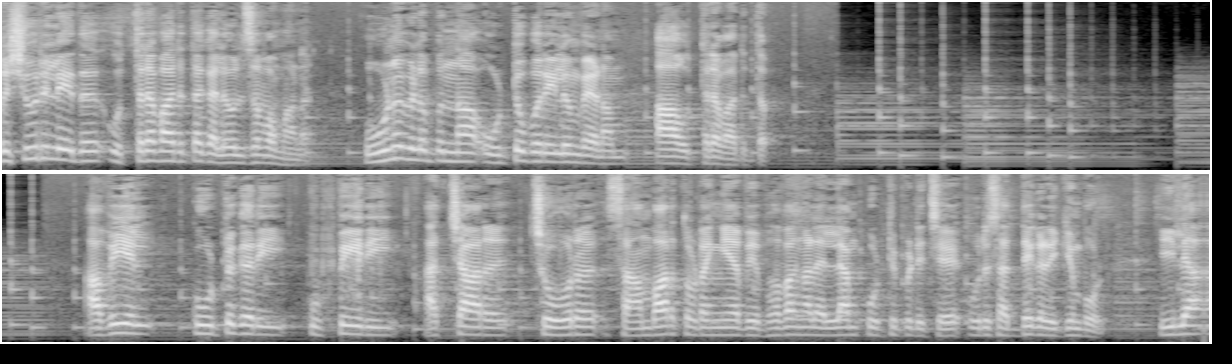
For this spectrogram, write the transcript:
തൃശൂരിലേത് ഉത്തരവാദിത്ത കലോത്സവമാണ്. ഊണ് വിളമ്പുന്ന ഊട്ടുപുരയിലും വേണം ആ ഉത്തരവാദിത്തം. അവയിൽ കൂട്ടുകറി ഉപ്പേരി അച്ചാറ് ചോറ് സാമ്പാർ തുടങ്ങിയ വിഭവങ്ങളെല്ലാം കൂട്ടിപ്പിടിച്ച് ഒരു സദ്യ കഴിക്കുമ്പോൾ ഇല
